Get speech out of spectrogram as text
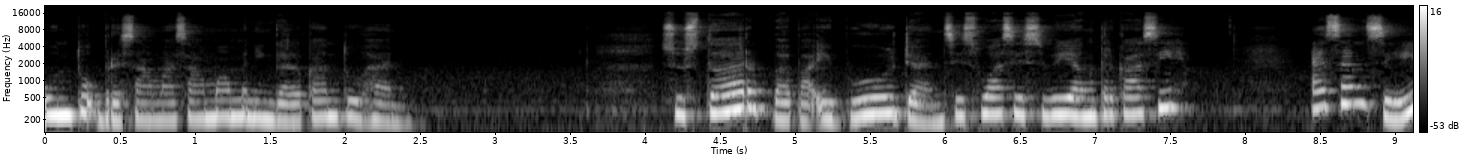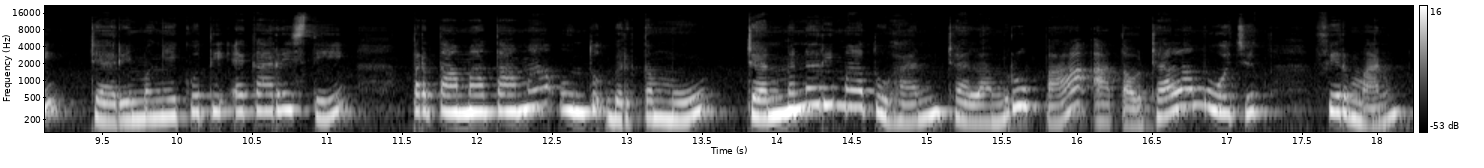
untuk bersama-sama meninggalkan Tuhan. Suster, Bapak, Ibu, dan siswa-siswi yang terkasih, esensi dari mengikuti Ekaristi pertama-tama untuk bertemu dan menerima Tuhan dalam rupa atau dalam wujud firman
